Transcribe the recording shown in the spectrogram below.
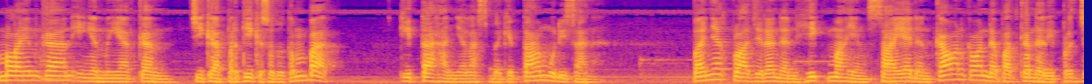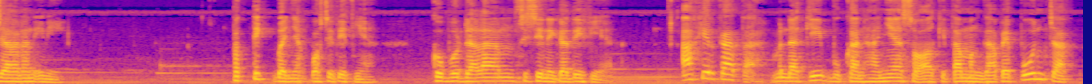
melainkan ingin mengingatkan jika pergi ke suatu tempat, kita hanyalah sebagai tamu di sana banyak pelajaran dan hikmah yang saya dan kawan-kawan dapatkan dari perjalanan ini. Petik banyak positifnya, kubur dalam sisi negatifnya. Akhir kata, mendaki bukan hanya soal kita menggapai puncak,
